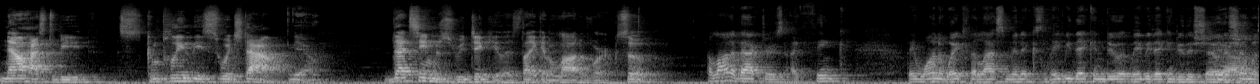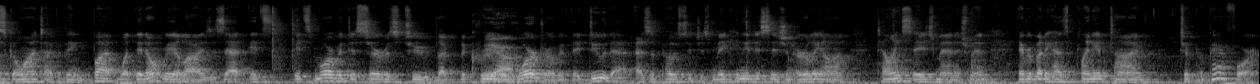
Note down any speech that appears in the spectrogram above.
now has to be completely switched out. Yeah. That seems ridiculous, like in a lot of work. So a lot of actors, I think, they want to wait to the last minute because maybe they can do it, maybe they can do the show, the show must go on type of thing. But what they don't realize is that it's it's more of a disservice to like the crew Yeah. of wardrobe if they do that, as opposed to just making the decision early on, telling stage management. Everybody has plenty of time to prepare for it.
